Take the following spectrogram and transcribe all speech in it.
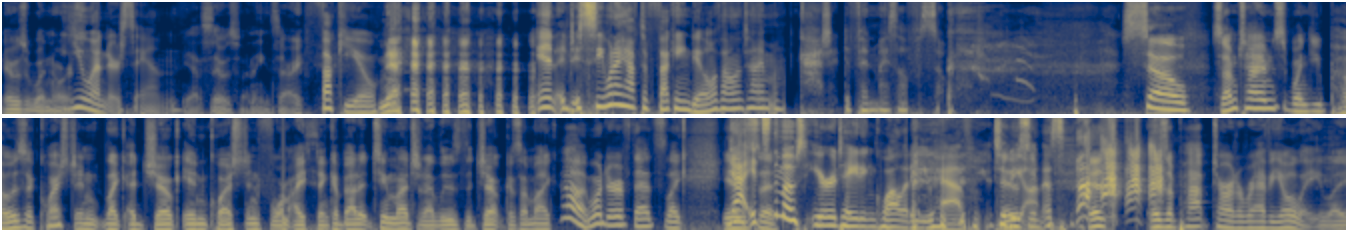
It was a wooden horse. You understand? yes, it was funny. Sorry. Fuck you. and uh, see what I have to fucking deal with all the time. Gosh, I defend myself so much. So Sometimes when you pose a question, like a joke in question form, I think about it too much and I lose the joke because I'm like, oh, I wonder if that's like. yeah, it's a- the most irritating quality you have, to be is a- honest. is, is a pop tart a ravioli? Like,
